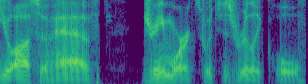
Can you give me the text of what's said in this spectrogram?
You also have DreamWorks, which is really cool.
